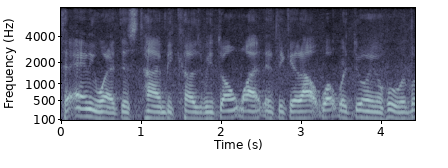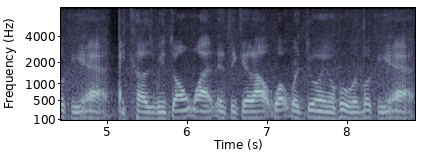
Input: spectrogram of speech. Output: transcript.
to anyone at this time because we don't want it to get out what we're doing and who we're looking at. Because we don't want it to get out what we're doing and who we're looking at.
